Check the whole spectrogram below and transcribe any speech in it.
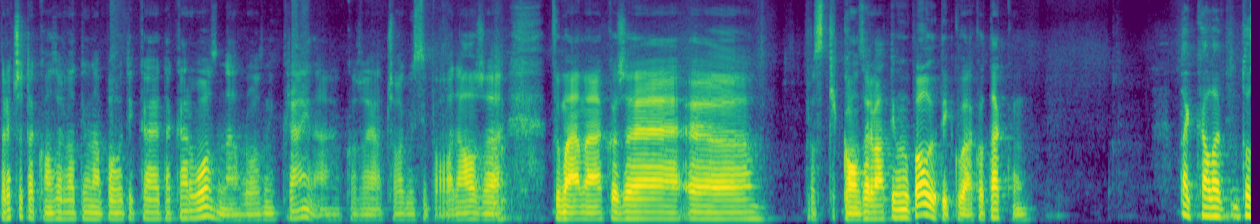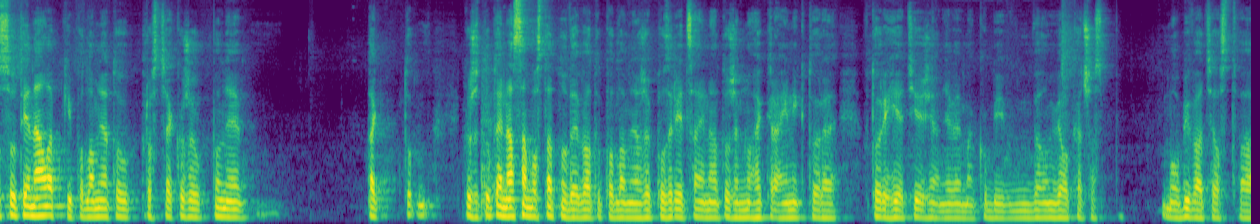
prečo tá konzervatívna politika je taká rôzna v rôznych krajinách? Akože človek by si povedal, že tu máme akože e, proste konzervatívnu politiku ako takú. Tak ale to sú tie nálepky, podľa mňa to proste akože úplne... Tak to, akože toto je na samostatnú debatu podľa mňa, že pozrieť sa aj na to, že mnohé krajiny, ktoré, v ktorých je tiež, ja neviem, akoby veľmi veľká časť obyvateľstva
